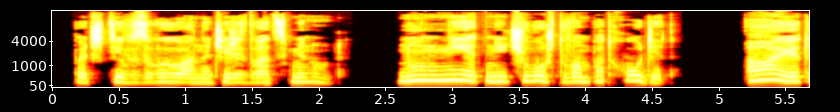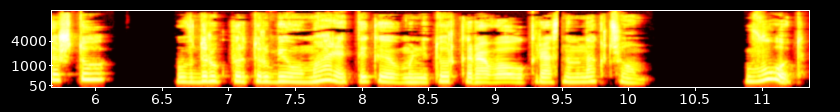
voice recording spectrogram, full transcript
– почти взвыла она через двадцать минут. «Ну нет ничего, что вам подходит». «А это что?» Вдруг протрубила Маря, тыкая в монитор каравалу красным ногтем. Вот,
